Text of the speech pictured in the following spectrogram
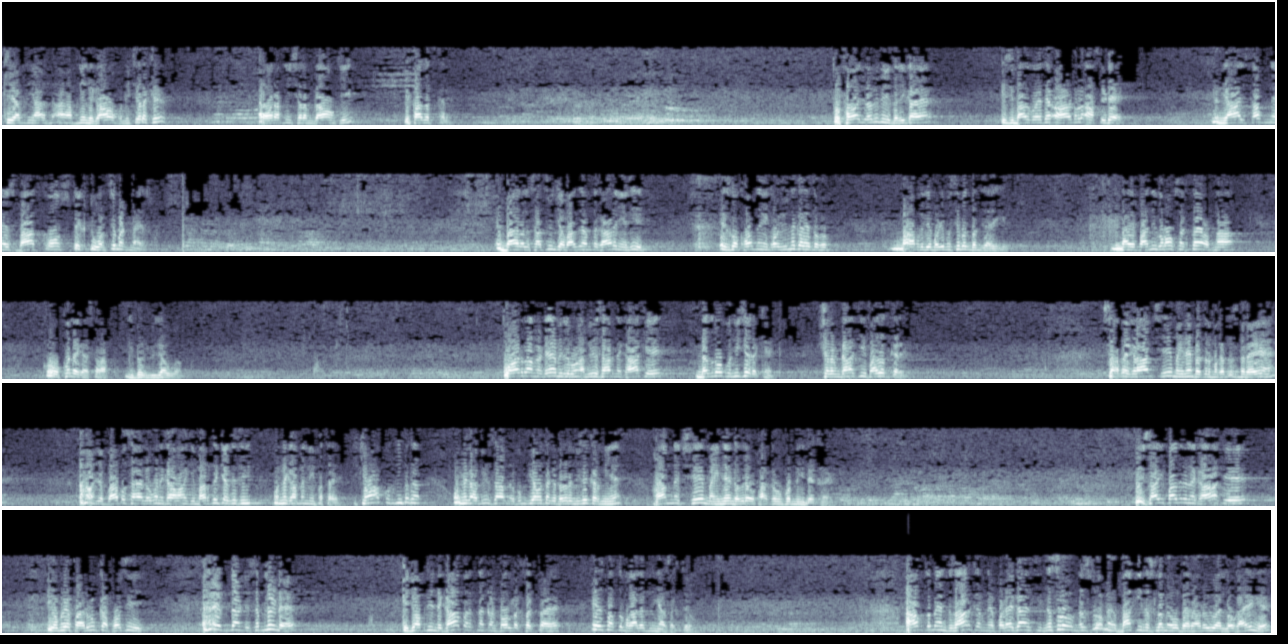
کہ اپنی اپنی نگاہوں کو نیچے رکھے اور اپنی شرمگاہوں کی حفاظت کریں۔ تو فوج ابھی بھی طریقہ ہے کسی بات کو کہتے ہیں آرڈر آف دی ڈے یعنی آج سب نے اس بات کو اسٹک ٹو چمٹنا ہے اس کو باہر والے ساتھیوں کی آوازیں ہم تک آ رہی ہیں جی. اس کو کھولنے کی کوشش نہ کرے تو آپ کے لیے بڑی مصیبت بن جائے گی. نہ یہ پانی کو روک سکتا ہے اور نہ کو کھلے گا اس طرح. بھیگا ہوا. تو آرڈر آف ڈے امیر صاحب نے کہا کہ نظروں کو نیچے رکھیں. شرمگاہ کی حفاظت کریں۔ صاحب اکرام چھ مہینے بیت المقدس میں رہے ہیں۔ اور جب واپس آئے، لوگوں نے کہا وہاں کی عمارتیں کیسی تھی انہوں نے کہا میں نہیں پتا ہے۔ کہ کیوں آپ کو نہیں پتا انہوں نے کہا، امیر صاحب نے حکم کیا ہوتا کہ نظریں نیچے کرنی ہے ہم نے چھ مہینے نظریں اٹھا کر اوپر نہیں دیکھا ہے۔ تو عیسائی پادری نے کہا کہ عمر فاروق کا فوجی اتنا ڈسپلنڈ ہے کہ جو اپنی نگاہ پر اتنا کنٹرول رکھ سکتا ہے، اس پر تم غالب نہیں آ سکتے ہو۔ آپ تمہیں انتظار کرنے پڑے گا اس کی نسلوں نسلوں میں، باقی نسلوں میں وہ بہراروی والے لوگ آئیں گے،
